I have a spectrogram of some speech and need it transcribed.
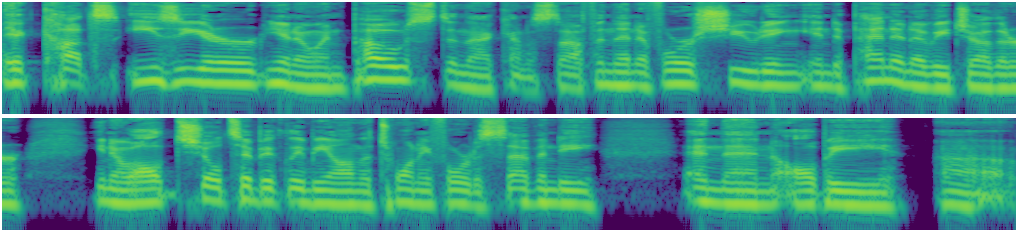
it cuts easier, you know, in post and that kind of stuff. And then if we're shooting independent of each other, you know, I'll she'll typically be on the 24 to 70 and then I'll be uh,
